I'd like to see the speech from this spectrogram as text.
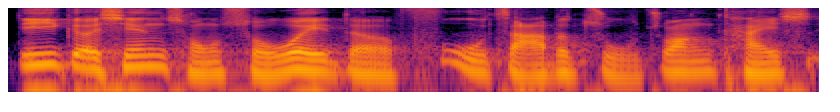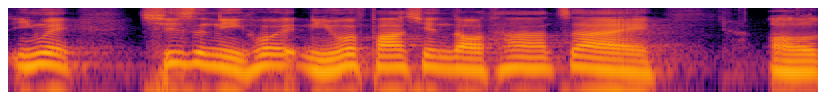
第一个先从所谓的复杂的组装开始，因为其实你会你会发现到他在呃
